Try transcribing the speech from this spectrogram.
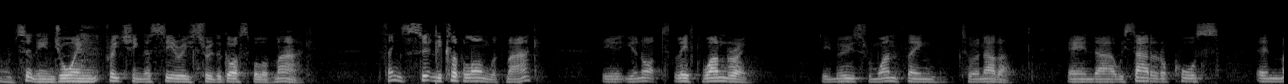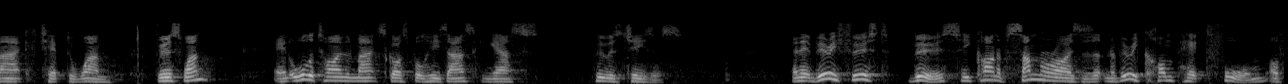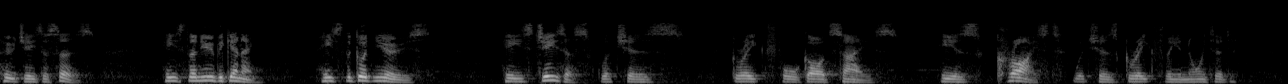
I'm certainly enjoying preaching this series through the Gospel of Mark. Things certainly clip along with Mark. You're not left wondering. He moves from one thing to another. And uh, we started, of course, in Mark chapter 1, verse 1. And all the time in Mark's Gospel, he's asking us, Who is Jesus? And that very first verse, he kind of summarizes it in a very compact form of who Jesus is. He's the new beginning. He's the good news. He's Jesus, which is Greek for God saves. He is Christ, which is Greek for the anointed,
